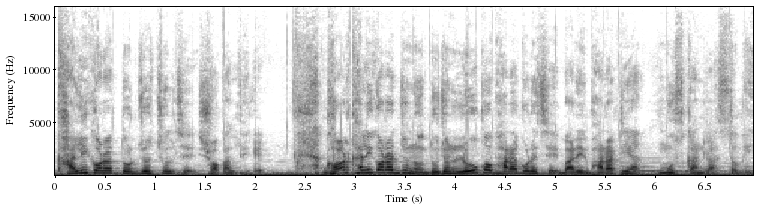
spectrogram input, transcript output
খালি করার তোড়জোড় চলছে সকাল থেকে। ঘর খালি করার জন্য দুজন লোকও ভাড়া করেছে বাড়ির ভাড়াটিয়া মুস্কান রাস্তগি।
